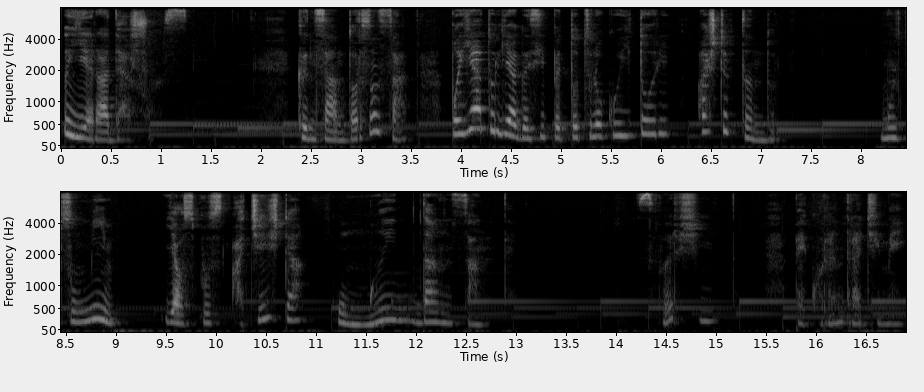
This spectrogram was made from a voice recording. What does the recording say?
îi era de ajuns. Când s-a întors în sat, băiatul i-a găsit pe toți locuitorii așteptându-l. Mulțumim, i-au spus aceștia cu mâini dansante. Sfârșit, pe curând, dragii mei,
